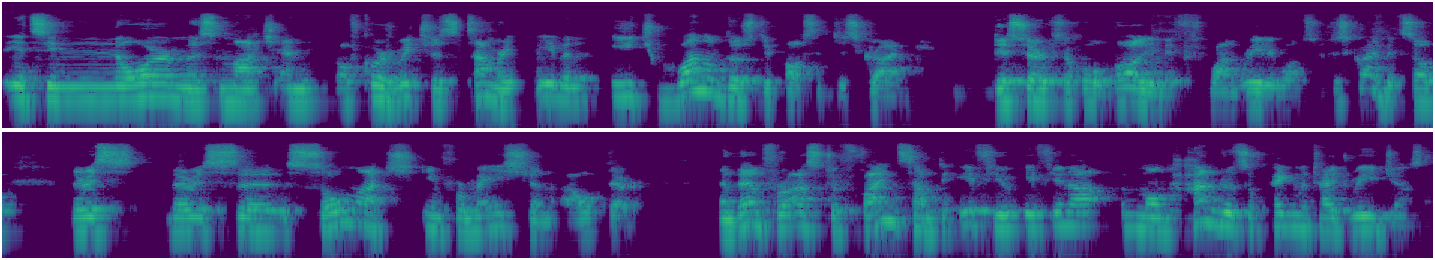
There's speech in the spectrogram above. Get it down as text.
it's enormous much and of course richard's summary even each one of those deposits described deserves a whole volume if one really wants to describe it so there is there is uh, so much information out there and then for us to find something if you if you're not among hundreds of pegmatite regions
